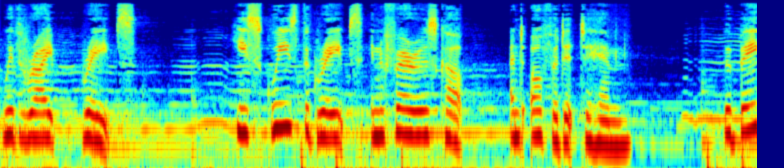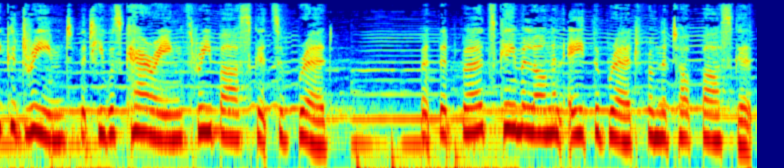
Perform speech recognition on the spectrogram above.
with ripe grapes. He squeezed the grapes in Pharaoh's cup and offered it to him. The baker dreamed that he was carrying three baskets of bread, but that birds came along and ate the bread from the top basket.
